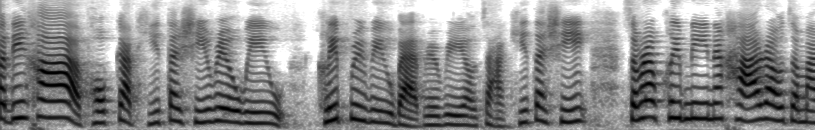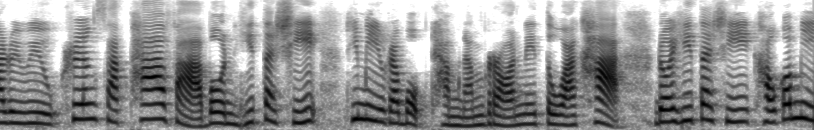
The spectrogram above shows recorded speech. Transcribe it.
วัสดีค่ะ พบกับฮิตาชิรีวิวคลิปรีวิวแบบเรียวๆจากฮิตาชิสำหรับคลิปนี้นะคะ เราจะมารีวิวเครื่องซักผ้าฝาบนฮิตาชิที่มีระบบทำน้ำร้อนในตัวค่ะ โดยฮิตาชิเขาก็มี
